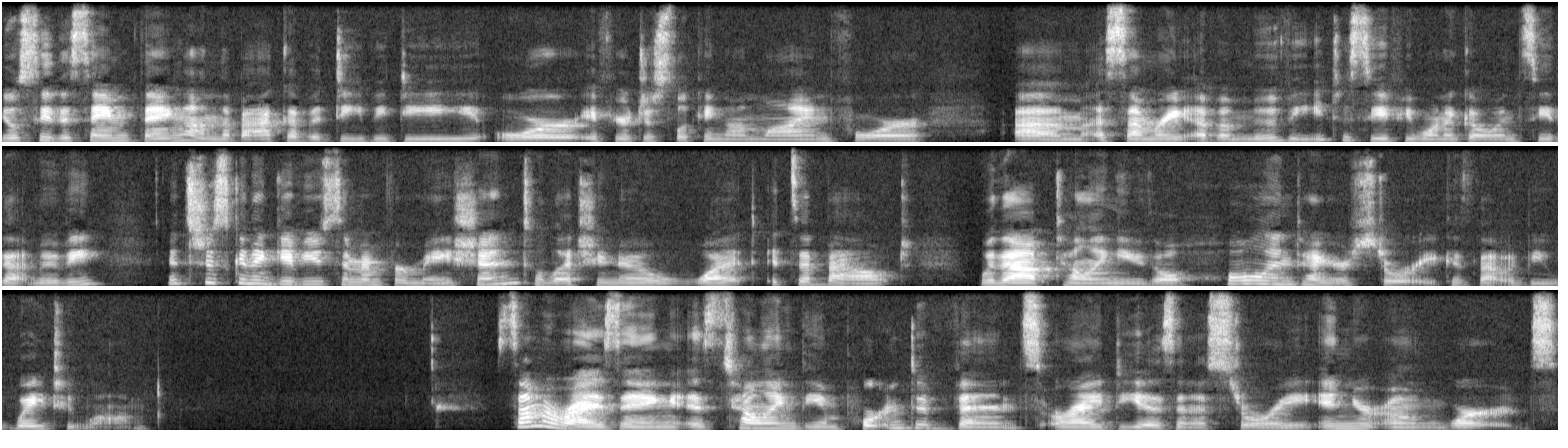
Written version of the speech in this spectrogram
You'll see the same thing on the back of a DVD, or if you're just looking online for um, a summary of a movie to see if you want to go and see that movie. It's just going to give you some information to let you know what it's about without telling you the whole entire story because that would be way too long. Summarizing is telling the important events or ideas in a story in your own words.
